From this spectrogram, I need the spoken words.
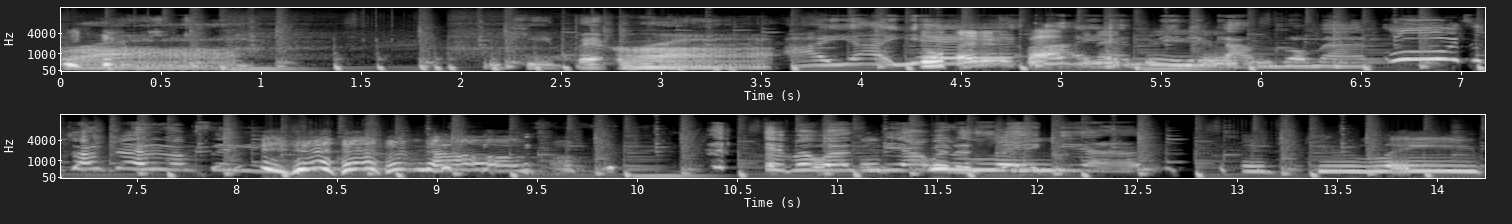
raw. Keep it raw. Ay, ay, yeah. it is Ay, happening ay, to Speedy you. Congo, man. Ooh, it's a jump and I'm singing. no, if it was me, I would have shaky ass. It's too late.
